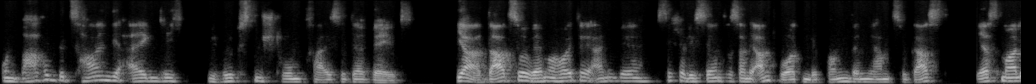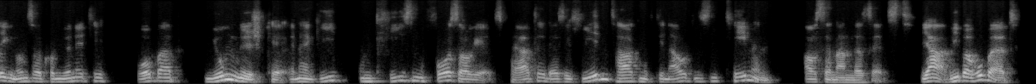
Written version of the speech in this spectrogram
Und warum bezahlen wir eigentlich die höchsten Strompreise der Welt? Ja, dazu werden wir heute einige sicherlich sehr interessante Antworten bekommen, denn wir haben zu Gast erstmalig in unserer Community Robert Jungnischke, Energie- und Krisenvorsorgeexperte, der sich jeden Tag mit genau diesen Themen auseinandersetzt. Ja, lieber Robert,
